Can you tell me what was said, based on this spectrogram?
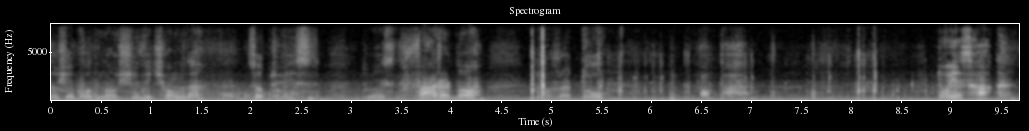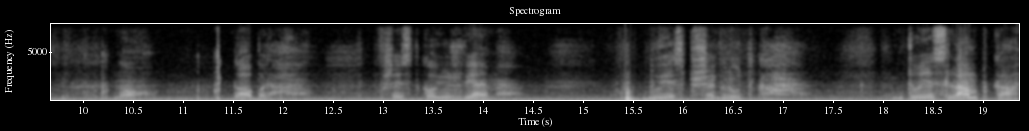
To się podnosi, wyciąga. Co tu jest? Tu jest twardo. Może tu. Opa. Tu jest hak. No, dobra. Wszystko już wiem. Tu jest przegródka. Tu jest lampka.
